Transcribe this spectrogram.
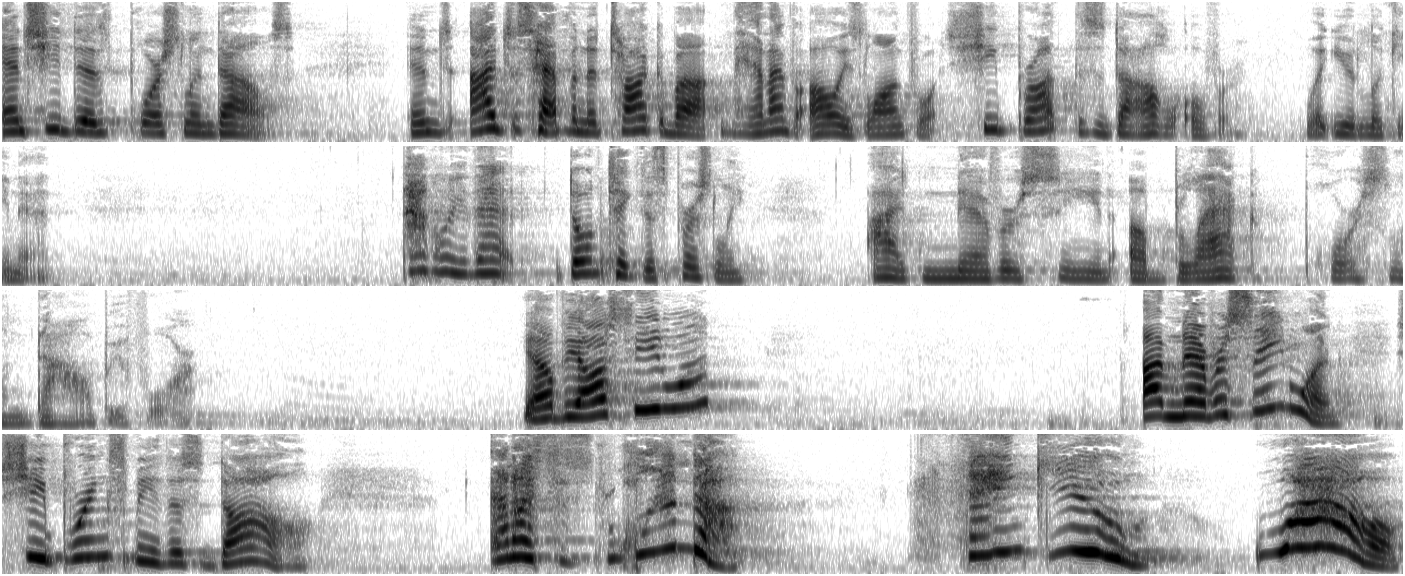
and she does porcelain dolls. And I just happened to talk about, man, I've always longed for one. She brought this doll over, what you're looking at. Not only that, don't take this personally. I've never seen a black porcelain doll before. Yeah, have y'all seen one? I've never seen one. She brings me this doll. And I says, Linda, thank you. Wow,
